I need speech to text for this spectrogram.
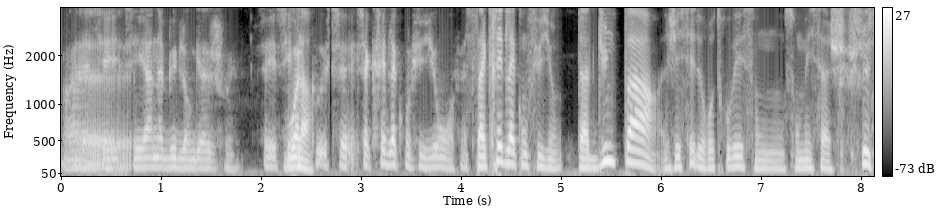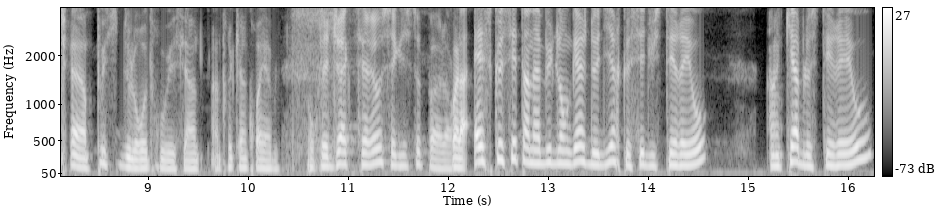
Ouais, Euh, c'est- un abus de langage. ouais. Voilà. ça crée de la confusion en fait. Ça crée de la confusion. T'as d'une part, j'essaie de retrouver son, son message. C'est impossible de le retrouver, c'est un, un truc incroyable. Donc les jacks stéréo, ça n'existe pas alors. Voilà. Est-ce que c'est un abus de langage de dire que c'est du stéréo? Un câble stéréo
